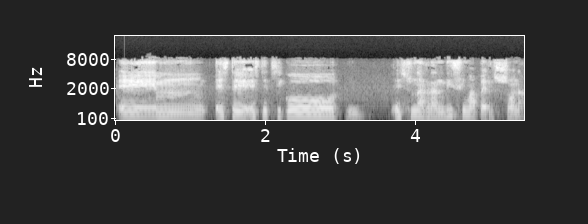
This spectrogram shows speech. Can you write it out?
Eh, este, este chico es una grandísima persona.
